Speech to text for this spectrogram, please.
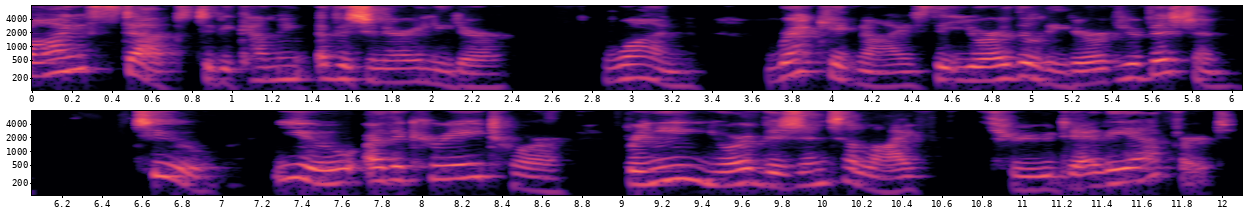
Five steps to becoming a visionary leader. One, recognize that you are the leader of your vision. Two, you are the creator, bringing your vision to life through daily effort.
